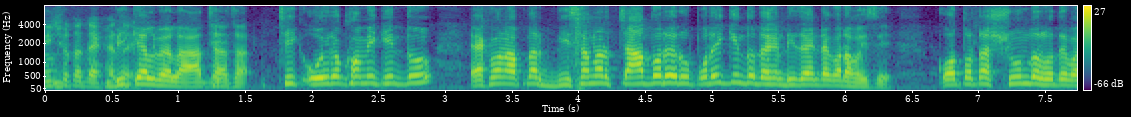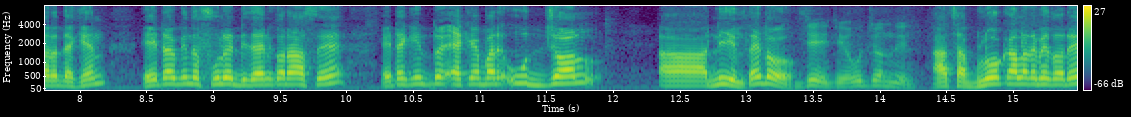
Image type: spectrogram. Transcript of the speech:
দৃশ্যটা দেখা যায়। বিকেল বেলা আচ্ছা আচ্ছা। ঠিক ওই রকমই কিন্তু এখন আপনার বিছানার চাদরের উপরেই কিন্তু দেখেন ডিজাইনটা করা হয়েছে। কতটা সুন্দর হতে পারে দেখেন। এটাও কিন্তু ফুলের ডিজাইন করা আছে। এটা কিন্তু একেবারে উজ্জ্বল নীল তাই তো? জি জি উজ্জ্বল নীল। আচ্ছা ব্লু কালারের ভেতরে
